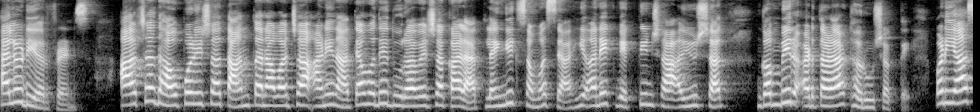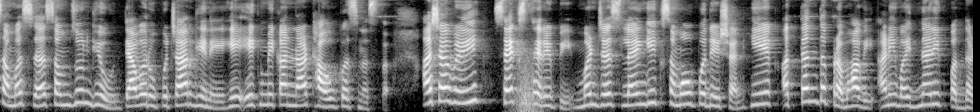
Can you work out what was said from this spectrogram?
Hello dear friends, आजच्या धावपळीच्या ताणतणावाच्या आणि नात्यामध्ये दुरावेच्या काळात लैंगिक समस्या ही अनेक व्यक्तींच्या आयुष्यात गंभीर अडथळा ठरू शकते. पण या समस्या समजून घेऊन त्यावर उपचार घेणे हे एकमेकांना ठाऊकच नसतं. अशा वेळी सेक्स थेरपी म्हणजेच लैंगिक समोपदेशन ही एक अत्यंत प्रभावी आणि वैज्ञानिक पद्धत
